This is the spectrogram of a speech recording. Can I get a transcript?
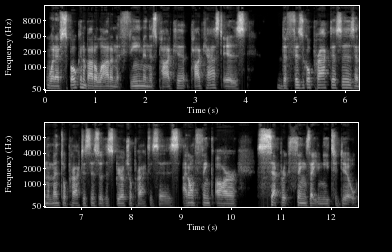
what I've spoken about a lot on the theme in this podca- podcast is the physical practices and the mental practices or the spiritual practices, I don't think are separate things that you need to do.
